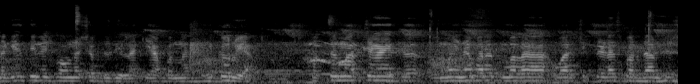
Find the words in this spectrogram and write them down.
लगेच दिनेश भाऊंना शब्द दिला की आपण हे करूया. फक्त मागच्या एक महिन्याभरात मला वार्षिक क्रीडा स्पर्धा आमच्या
